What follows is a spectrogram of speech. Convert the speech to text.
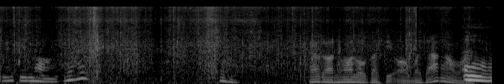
เฮ็ดนี่พี่น้องเฮ้ยแถวดอนหัวโลกกะสิออกมาจากเงาเออะอ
